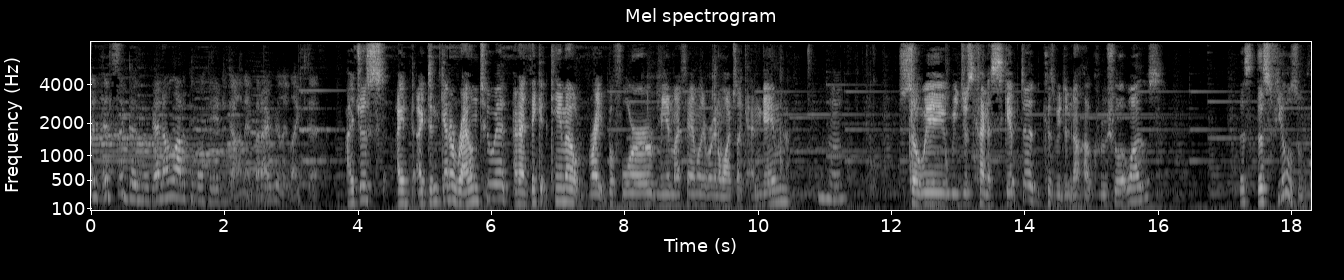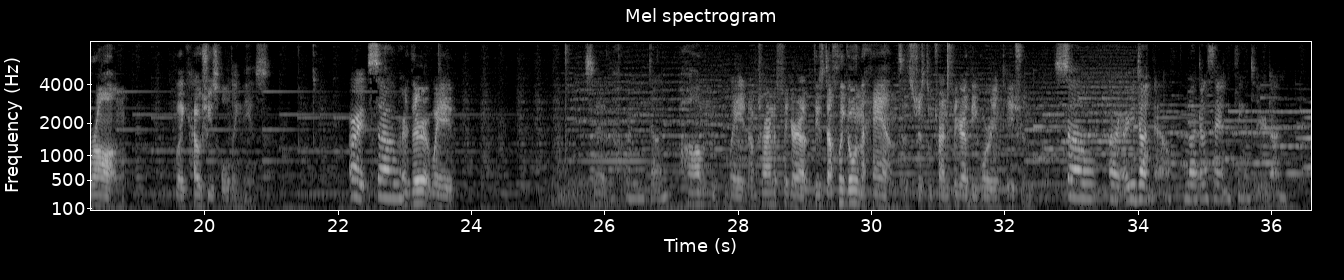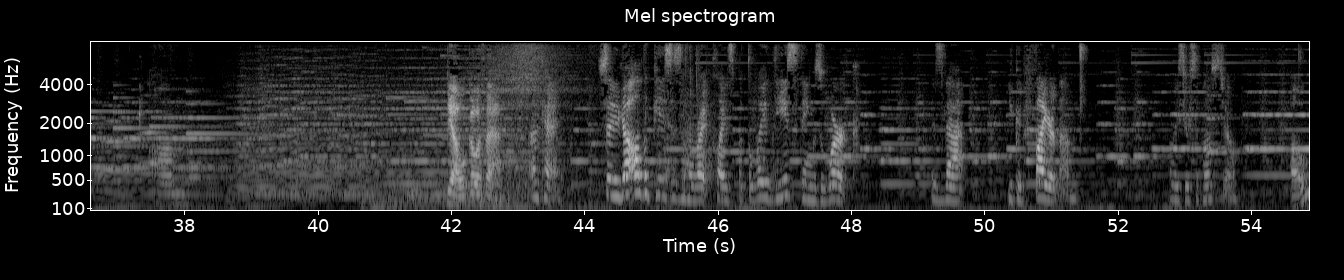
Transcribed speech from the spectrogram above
It, it's a good movie. I know a lot of people hated on it, but I really liked it. I just I I didn't get around to it, and I think it came out right before me and my family were gonna watch like Endgame. Mm-hmm. So we we just kind of skipped it because we didn't know how crucial it was. This this feels wrong, like how she's holding these. All right, so Are there wait? Are? Um, wait. I'm trying to figure out. These definitely go in the hands. It's just I'm trying to figure out the orientation. So, all right, are you done now? I'm not gonna say anything until you're done. Um. Yeah, we'll go with that. Okay. So you got all the pieces in the right place, but the way these things work is that you could fire them. At least you're supposed to. Oh.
